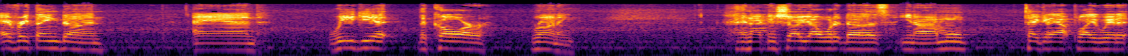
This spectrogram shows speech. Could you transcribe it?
everything done and we get the car running and I can show y'all what it does you know I'm gonna take it out play with it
